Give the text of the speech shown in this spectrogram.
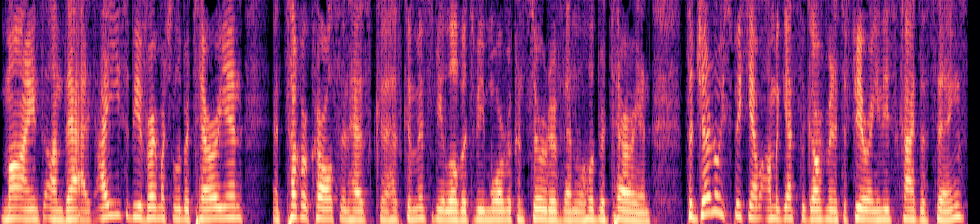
minds on that. I used to be very much a libertarian, and Tucker Carlson has has convinced me a little bit to be more of a conservative than a libertarian. So generally speaking, I'm, I'm against the government interfering in these kinds of things.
